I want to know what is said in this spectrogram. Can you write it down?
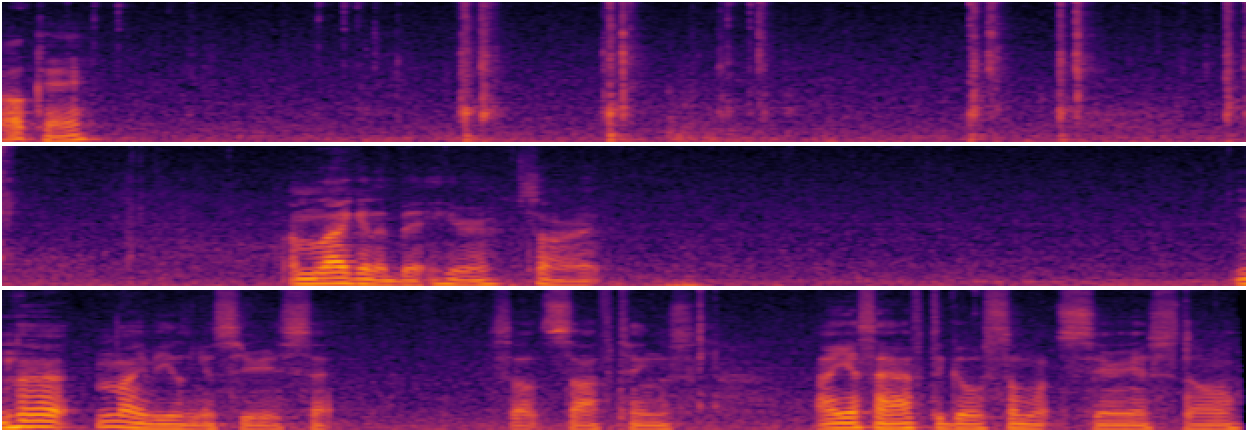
Okay. I'm lagging a bit here. It's alright. Nah, I'm not even using a serious set. So it's soft things. I guess I have to go somewhat serious though.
